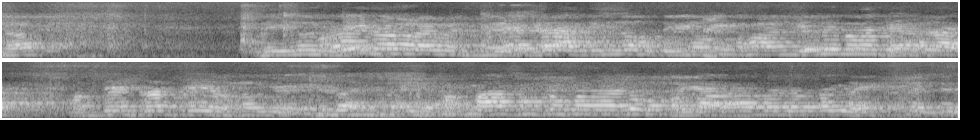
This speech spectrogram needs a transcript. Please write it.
No? They know, they know I was there. They know, they know. Yung may mga dendron, mag-dendron kayo. Pagpasok ng mga ano, mapapakaman lang kayo. Expected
